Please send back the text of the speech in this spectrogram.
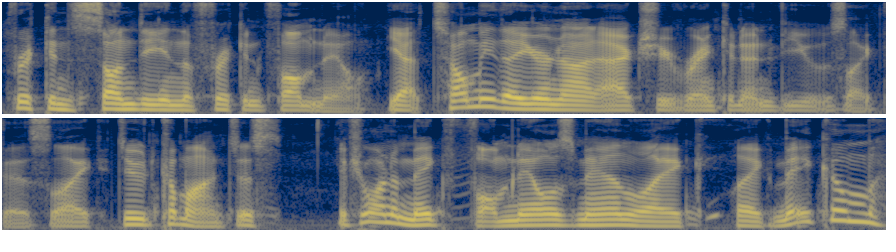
freaking SSundee in the freaking thumbnail. Yeah tell me that you're not actually ranking in views like this. Like dude come on just if you want to make thumbnails, man, like like make them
